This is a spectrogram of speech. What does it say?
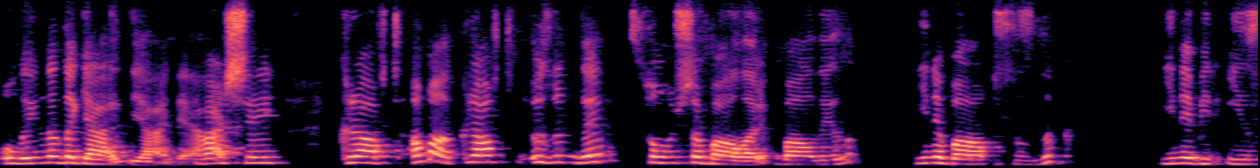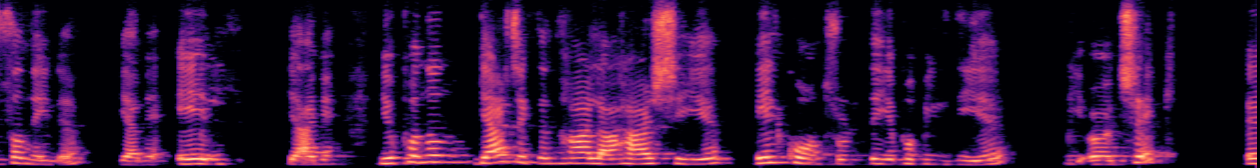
olayına da geldi yani. Her şey craft ama craft'ın özünde sonuçta bağla, bağlayalım. Yine bağımsızlık, yine bir insan eli yani el yani yapanın gerçekten hala her şeyi el kontrolünde yapabildiği bir ölçek e,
